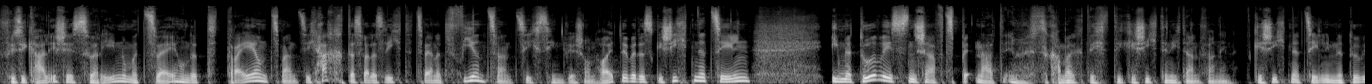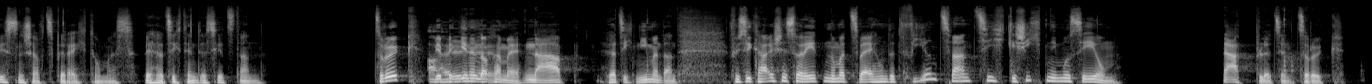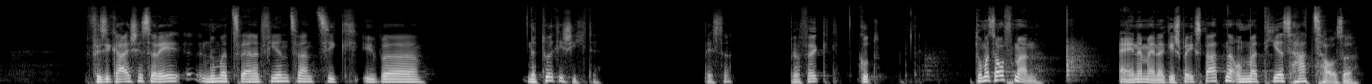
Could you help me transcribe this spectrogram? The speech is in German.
Physikalische Soiree Nummer 223. Ach, das war das Licht. 224 sind wir schon. Heute über das Geschichtenerzählen im Naturwissenschafts... Na, so kann man die, die Geschichte nicht anfangen. Geschichten erzählen im Naturwissenschaftsbereich, Thomas. Wer hört sich denn das jetzt an? Zurück. Wir Alter. beginnen noch einmal. Na, hört sich niemand an. Physikalische Soiree Nummer 224. Geschichten im Museum. Na, Blödsinn. Zurück. Physikalische Soiree Nummer 224 über Naturgeschichte. Besser? Perfekt. Gut. Thomas Hoffmann, einer meiner Gesprächspartner und Matthias Hatzhauser.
